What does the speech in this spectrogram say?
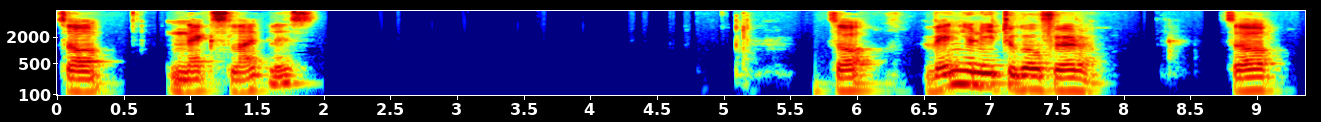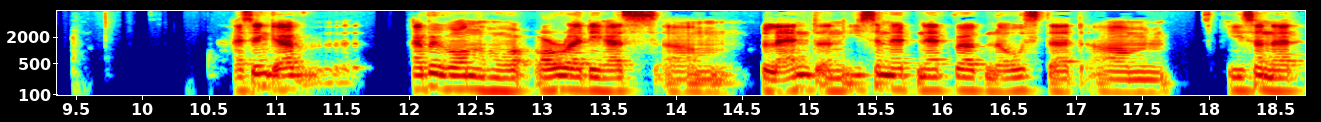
So next slide, please. So when you need to go further. So I think everyone who already has um, planned an Ethernet network knows that um, Ethernet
